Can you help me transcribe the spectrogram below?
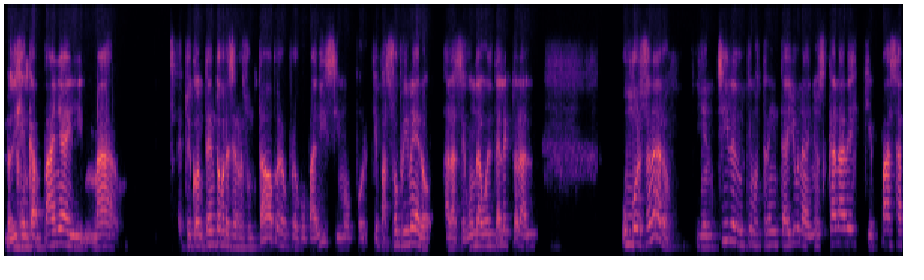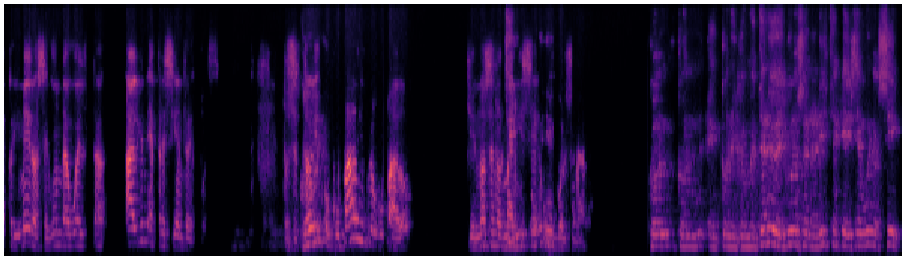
Lo dije en campaña y más, Estoy contento por ese resultado, pero preocupadísimo porque pasó primero a la segunda vuelta electoral un Bolsonaro. Y en Chile, en los últimos 31 años, cada vez que pasa primero a segunda vuelta, alguien es presidente después. Entonces estoy ocupado y preocupado que no se normalice un Bolsonaro. Con, con, eh, con, el comentario de algunos analistas que dicen, bueno, sí,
